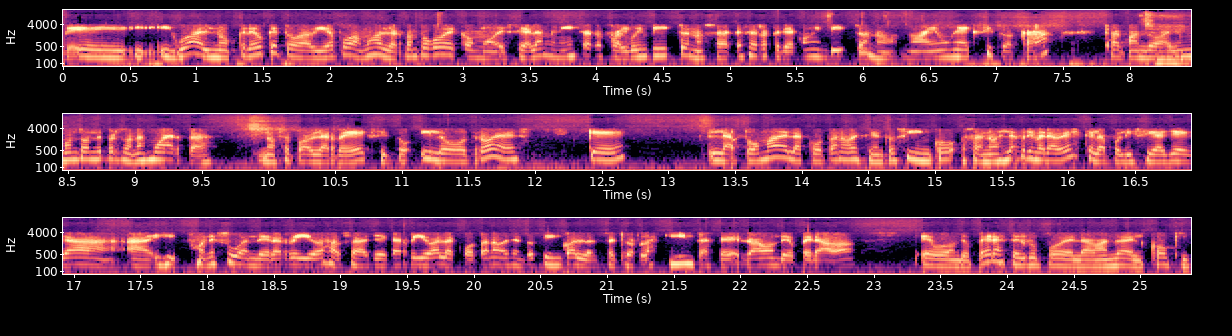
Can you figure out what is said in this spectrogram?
eh, igual, no creo que todavía podamos hablar tampoco de, como decía la ministra, que fue algo invicto, no sé a qué se refería con invicto, no, no hay un éxito acá. O sea, cuando hay un montón de personas muertas, no se puede hablar de éxito. Y lo otro es que la toma de la cota 905, o sea, no es la primera vez que la policía llega y pone su bandera arriba, o sea, llega arriba a la cota 905 al sector Las Quintas, que era donde operaba eh, o donde opera este grupo de la banda del Coqui.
